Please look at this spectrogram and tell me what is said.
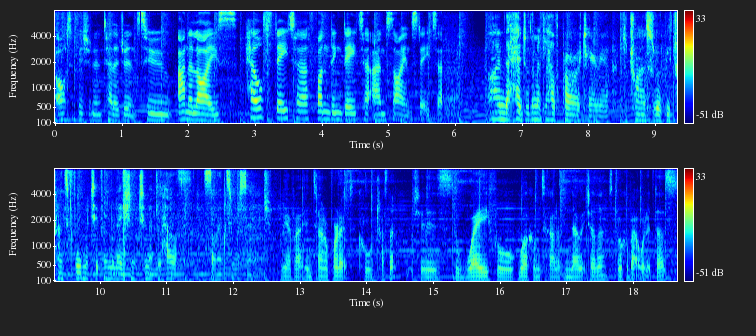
artificial intelligence to analyse health data, funding data and science data. I'm the head of the mental health priority area to try and sort of be transformative in relation to mental health science and research. We have an internal product called TrustNet, which is the way for Wellcome to kind of know each other, to talk about what it does.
